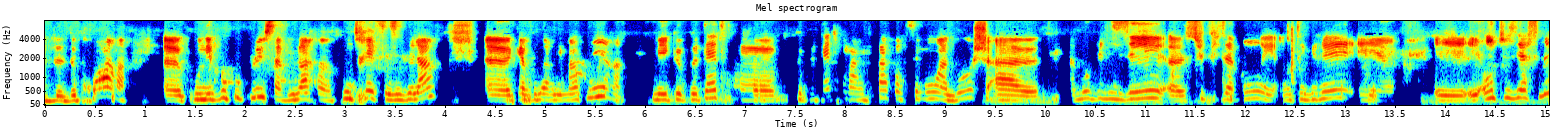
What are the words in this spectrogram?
de, croire euh, qu'on est beaucoup plus à vouloir contrer ces idées-là qu'à vouloir les maintenir mais que peut-être que peut-être on n'arrive pas forcément à gauche à, mobiliser suffisamment et intégrer et, enthousiasmer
